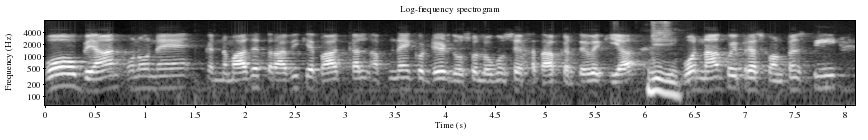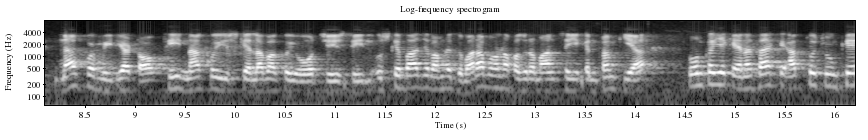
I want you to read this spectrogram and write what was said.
वो बयान उन्होंने नमाज़ तरावी के बाद कल अपने को डेढ़ दो सौ लोगों से खताब करते हुए किया। जी जी। वो ना कोई प्रेस कॉन्फ्रेंस थी ना कोई मीडिया टॉक थी ना कोई इसके अलावा कोई और चीज़ थी। उसके बाद जब हमने दोबारा मौलाना फजरमान से ये कंफर्म किया तो उनका ये कहना था कि अब तो चूँकि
